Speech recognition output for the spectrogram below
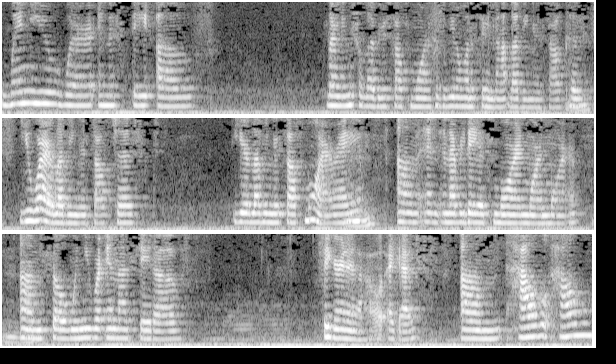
when you were in a state of learning to love yourself more, because we don't want to say not loving yourself, because you were loving yourself, just you're loving yourself more, right? Mhm. Um, and, and every day it's more and more and more. Mhm. Um, so when you were in that state of figuring it out, I guess, um, how how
